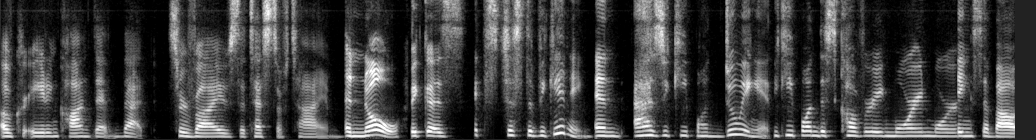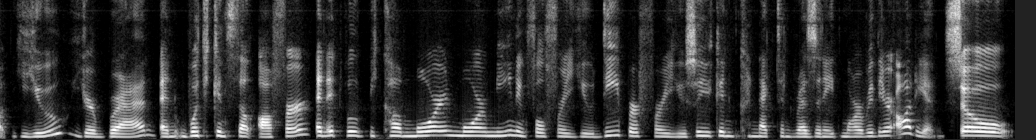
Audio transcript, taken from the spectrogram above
of creating content that survives the test of time. And no, because it's just the beginning. And as you keep on doing it, you keep on discovering more and more things about you, your brand, and what you can still offer. And it will become more and more meaningful for you, deeper for you, so you can connect and resonate more with your audience. So,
